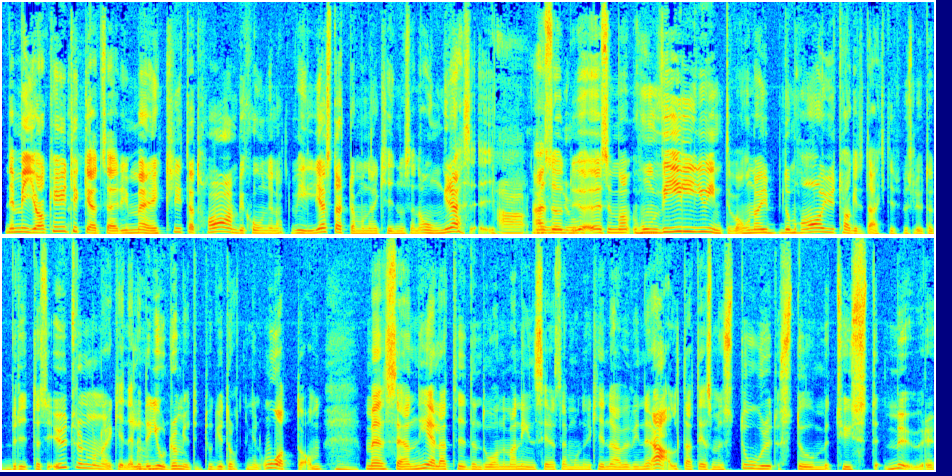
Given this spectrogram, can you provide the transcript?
Nej, men jag kan ju tycka att så här, det är märkligt att ha ambitionen att vilja störta monarkin och sen ångra sig. Ja, jo, alltså, jo. alltså, man, hon vill ju inte vara... Hon har ju, de har ju tagit ett aktivt beslut att bryta sig ut från monarkin. Eller det gjorde de ju, det tog ju drottningen åt dem. Men sen hela tiden då när man inser att här, monarkin övervinner allt, att det är som en stor, stum, tyst mur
